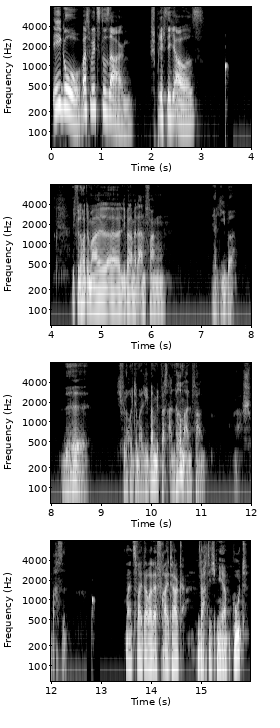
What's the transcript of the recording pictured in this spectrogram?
Ego, was willst du sagen? Sprich dich aus. Ich will heute mal äh, lieber damit anfangen. Ja, lieber. Bäh. Ich will heute mal lieber mit was anderem anfangen. Ja, Schwachsinn. Mein zweiter war der Freitag. Dachte ich mir, gut.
